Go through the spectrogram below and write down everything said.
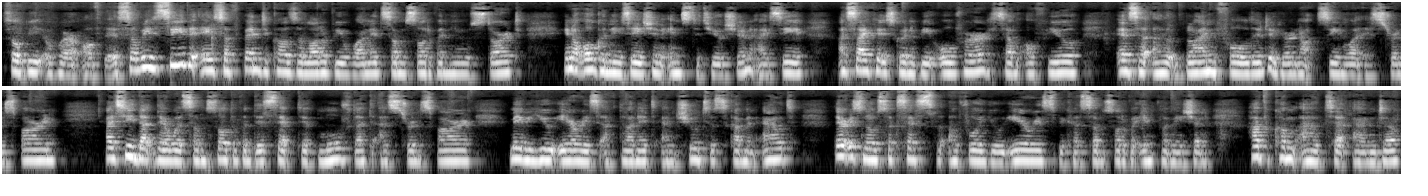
So be aware of this. So we see the Ace of Pentacles. A lot of you wanted some sort of a new start in an organization, institution. I see a cycle is going to be over. Some of you is uh, blindfolded. You're not seeing what is transpiring. I see that there was some sort of a deceptive move that has transpired. Maybe you Aries have done it and truth is coming out. There is no success for you Aries because some sort of information have come out and uh,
